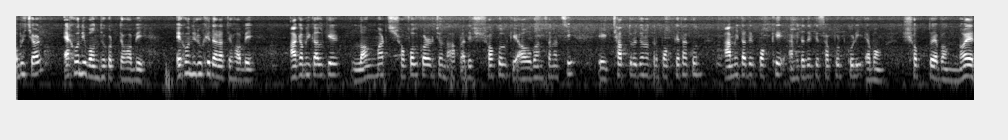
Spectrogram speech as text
অবিচার এখনই বন্ধ করতে হবে, এখনই রুখে দাঁড়াতে হবে। আগামীকালকের লং মার্চ সফল করার জন্য আপনাদের সকলকে আহ্বান জানাচ্ছি, এই ছাত্র জনতার পক্ষে থাকুন, আমি তাদের পক্ষে, আমি তাদেরকে সাপোর্ট করি এবং সত্য এবং নয়ের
